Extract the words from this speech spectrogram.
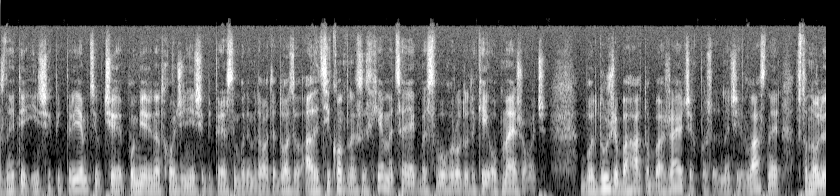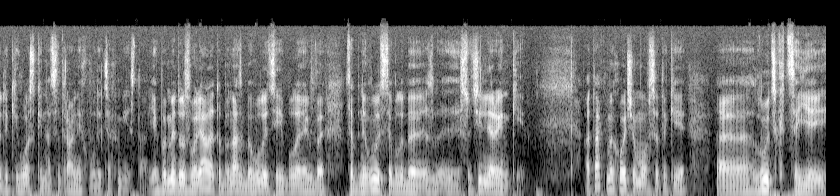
знайти інших підприємців, чи по мірі надходження інших підприємців будемо давати дозвіл. Але ці комплекси схеми це якби свого роду такий обмежувач, бо дуже багато бажаючих значить, власне встановлювати кіоски на центральних вулицях міста. Якби ми дозволяли, то б у нас би вулиці були якби це б не вулиці, це були б е, суцільні ринки. А так ми хочемо все-таки е, Луцьк це є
